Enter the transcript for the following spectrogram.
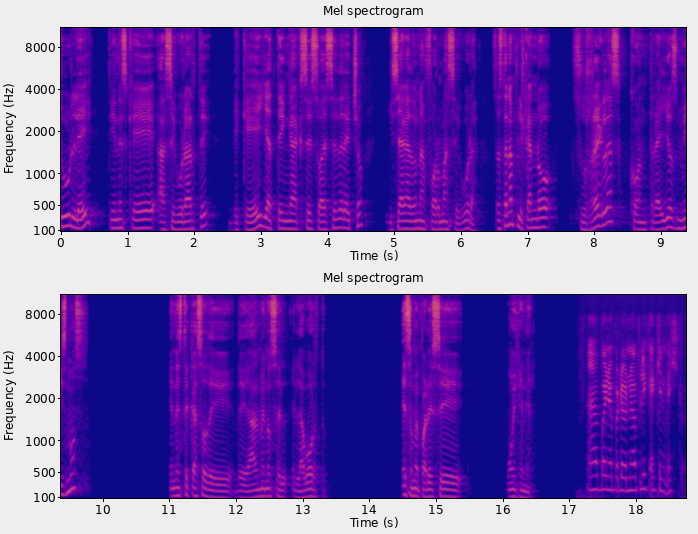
tu ley tienes que asegurarte de que ella tenga acceso a ese derecho y se haga de una forma segura. O sea, están aplicando sus reglas contra ellos mismos, en este caso de, de al menos el, el aborto. Eso me parece muy genial. Ah, bueno, pero no aplica aquí en México.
